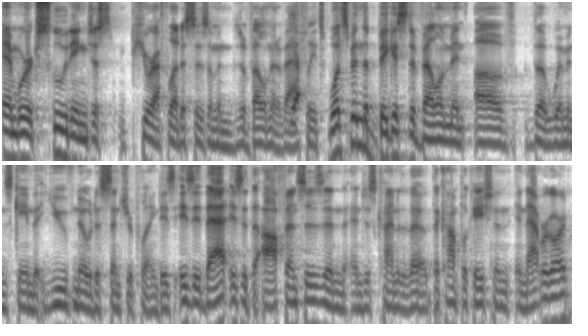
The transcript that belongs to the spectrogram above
and we're excluding just pure athleticism and the development of athletes. What's been the biggest development of the women's game that you've noticed since your playing days? Is it that? Is it the offenses and, and just kind of the, the complication in that regard?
